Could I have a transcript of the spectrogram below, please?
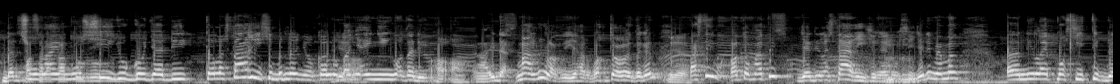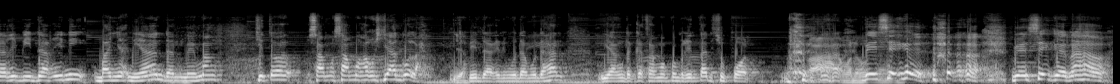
Dan sungai Musi turun. juga jadi terlestari sebenarnya kalau Iya. banyak yang nyingok tadi. Oh, oh. Nah, tidak malu lah ya kotor itu kan. Iya. Pasti otomatis jadi lestari sungai Musi. Jadi memang eh, nilai positif dari bidar ini banyak nih ya dan memang kita sama-sama harus jago lah. Iya. Bidar ini mudah-mudahan yang dekat sama pemerintah disupport. Ah, mudah-mudahan. Basic ke? Basic ke? Nah,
